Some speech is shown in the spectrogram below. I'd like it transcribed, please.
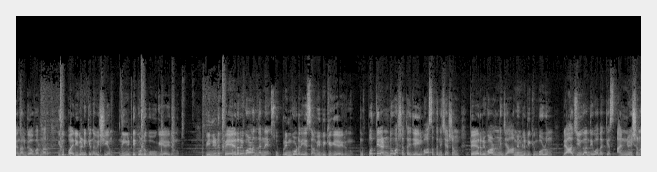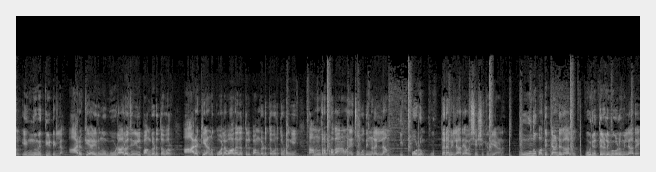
എന്നാൽ ഗവർണർ ഇത് പരിഗണിക്കുന്ന വിഷയം നീട്ടിക്കൊണ്ടുപോവുകയായിരുന്നു. പിന്നീട് പേരറിവാളൻ തന്നെ സുപ്രീം കോടതിയെ സമീപിക്കുകയായിരുന്നു. മുപ്പത്തിരണ്ട് വർഷത്തെ ജയിൽവാസത്തിന് ശേഷം പേരറിവാളന് ജാമ്യം ലഭിക്കുമ്പോഴും രാജീവ് ഗാന്ധി വധക്കേസ് അന്വേഷണം എങ്ങും എത്തിയിട്ടില്ല. ആരൊക്കെയായിരുന്നു ഗൂഢാലോചനയിൽ പങ്കെടുത്തവർ? ആരൊക്കെയാണ് കൊലപാതകത്തിൽ പങ്കെടുത്തവർ തുടങ്ങി? തന്ത്രപ്രധാനമായ ചോദ്യങ്ങളെല്ലാം ഇപ്പോഴും ഉത്തരമില്ലാതെ അവശേഷിക്കുകയാണ്. മൂന്ന് പതിറ്റാണ്ട് കാലം ഒരു തെളിവുകളുമില്ലാതെ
